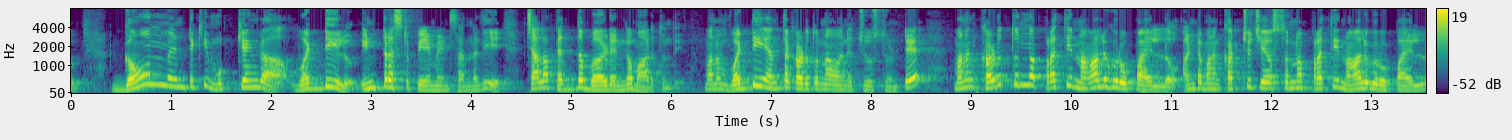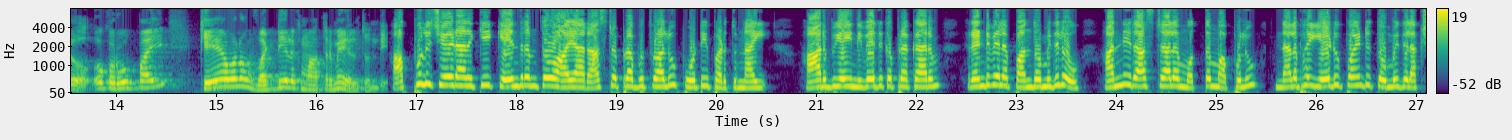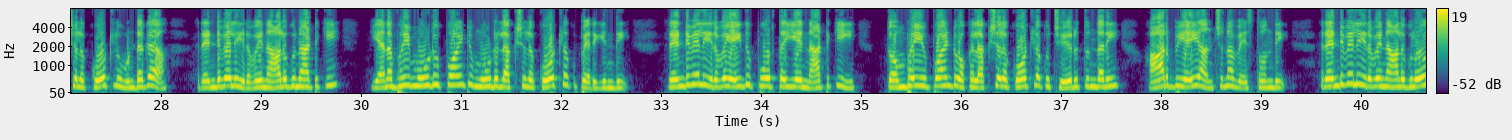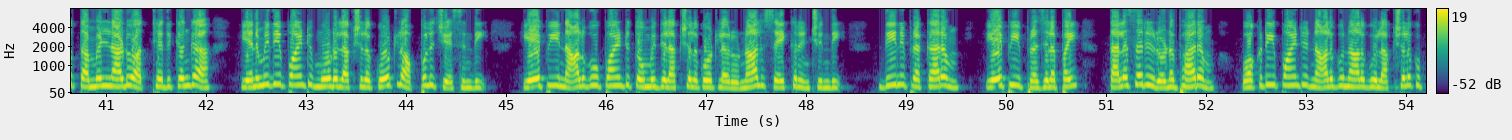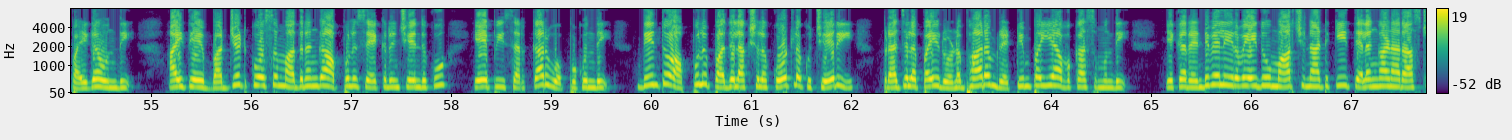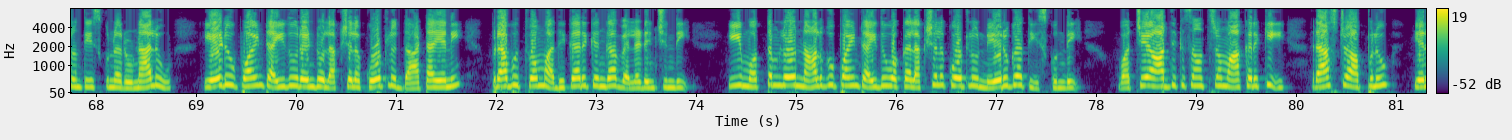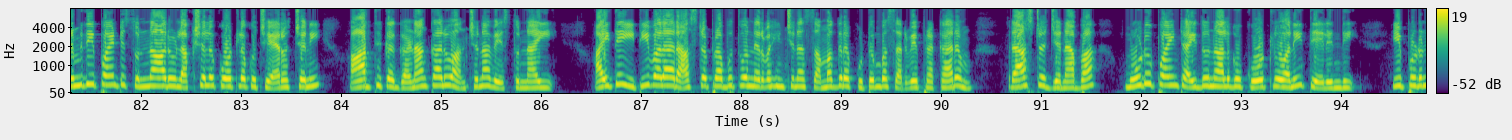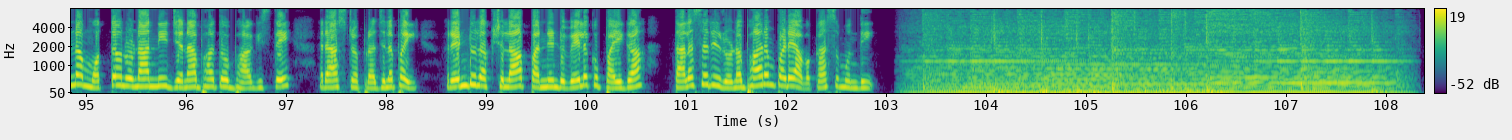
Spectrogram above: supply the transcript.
గవర్నమెంట్కి ముఖ్యంగా వడ్డీలు ఇంట్రెస్ట్ పేమెంట్స్ అన్నది చాలా పెద్ద బర్డెన్గా మారుతుంది. మనం వడ్డీ ఎంత కడుతున్నాం అనేది చూస్తుంటే మనం కడుతున్న ప్రతి నాలుగు రూపాయల్లో అంటే మనం ఖర్చు చేస్తున్న ప్రతి నాలుగు రూపాయల్లో ఒక రూపాయి కేవలం వడ్డీలకు మాత్రమే వెళ్తుంది. అప్పులు చేయడానికి కేంద్రంతో ఆయా రాష్ట్ర ప్రభుత్వాలు పోటీ పడుతున్నాయి. ఆర్బీఐ నివేదిక ప్రకారం రెండు వేల పంతొమ్మిదిలో అన్ని రాష్ట్రాల మొత్తం అప్పులు నలభై ఏడు పాయింట్ తొమ్మిది లక్షల కోట్లు ఉండగా రెండు వేల ఇరవై నాలుగు నాటికి ఎనభై మూడు పాయింట్ మూడు లక్షల కోట్లకు పెరిగింది. రెండు వేల ఇరవై ఐదు పూర్తయ్యే నాటికి తొంభై పాయింట్ ఒక లక్షల కోట్లకు చేరుతుందని ఆర్బీఐ అంచనా వేస్తోంది. రెండు వేల ఇరవై నాలుగులో తమిళనాడు అత్యధికంగా ఎనిమిది పాయింట్ మూడు లక్షల కోట్లు అప్పులు చేసింది. ఏపీ నాలుగు పాయింట్ తొమ్మిది లక్షల కోట్ల రుణాలు సేకరించింది. దీని ప్రకారం ఏపీ ప్రజలపై తలసరి రుణభారం ఒకటి పాయింట్ నాలుగు నాలుగు లక్షలకు పైగా ఉంది. అయితే బడ్జెట్ కోసం అదనంగా అప్పులు సేకరించేందుకు ఏపీ సర్కారు ఒప్పుకుంది. దీంతో అప్పులు పది లక్షల కోట్లకు చేరి ప్రజలపై రుణభారం రెట్టింపయ్యే అవకాశముంది ఇక రెండు వేల ఇరవై ఐదు మార్చి నాటికి తెలంగాణ రాష్ట్రం తీసుకున్న రుణాలు ఏడు పాయింట్ ఐదు రెండు లక్షల కోట్లు దాటాయని ప్రభుత్వం అధికారికంగా వెల్లడించింది. ఈ మొత్తంలో నాలుగు పాయింట్ ఐదు ఒక లక్షల కోట్లు నేరుగా తీసుకుంది. వచ్చే ఆర్థిక సంవత్సరం ఆఖరికి రాష్ట్ర అప్పులు ఎనిమిది పాయింట్ సున్నా ఆరు లక్షల కోట్లకు చేరొచ్చని ఆర్థిక గణాంకాలు అంచనా వేస్తున్నాయి. అయితే ఇటీవల రాష్ట్ర ప్రభుత్వం నిర్వహించిన సమగ్ర కుటుంబ సర్వే ప్రకారం రాష్ట్ర జనాభా మూడు పాయింట్ ఐదు నాలుగు కోట్లు అని తేలింది. ఇప్పుడున్న మొత్తం రుణాన్ని జనాభాతో భాగిస్తే రాష్ట్ర ప్రజలపై రెండు లక్షల పన్నెండు వేలకు పైగా తలసరి రుణభారం పడే అవకాశముంది.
